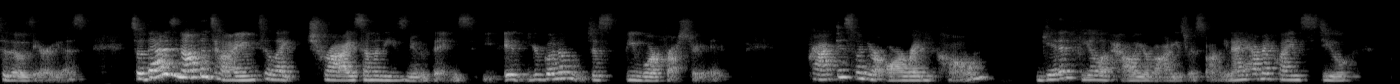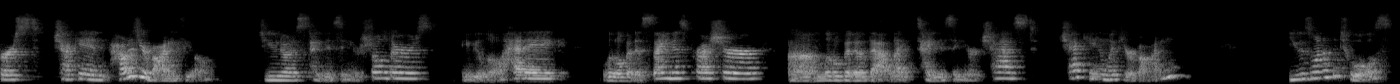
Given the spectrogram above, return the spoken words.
to those areas. So that is not the time to like try some of these new things. It, you're going to just be more frustrated. Practice when you're already calm. Get a feel of how your body's responding. I have my clients do first check in. How does your body feel? Do you notice tightness in your shoulders? Maybe a little headache, a little bit of sinus pressure, um, a little bit of that like tightness in your chest. Check in with your body use one of the tools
